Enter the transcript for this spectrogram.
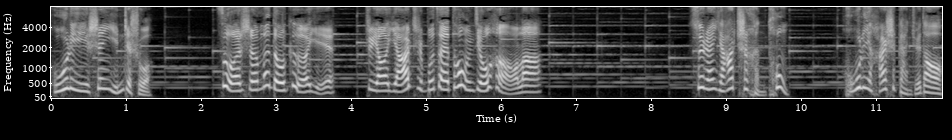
狐狸呻吟着说：“做什么都可以，只要牙齿不再痛就好了。”虽然牙齿很痛，狐狸还是感觉到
